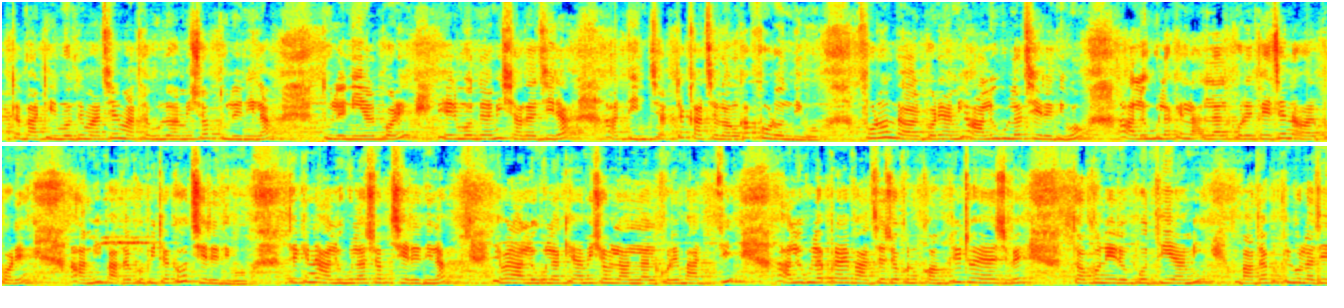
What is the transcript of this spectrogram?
একটা বাটির মধ্যে মাছের মাথাগুলো আমি সব তুলে নিলাম। তুলে নেওয়ার পরে এর মধ্যে আমি সাদা জিরা আর তিন চারটে কাঁচা লঙ্কা ফোড়ন দিব। ফোড়ন দেওয়ার পরে আমি আলুগুলা ছেড়ে দিব। আলুগুলাকে লাল লাল করে ভেজে নেওয়ার পরে আমি বাঁধাকপিটাকেও ছেড়ে দিব। তো এখানে আলুগুলা সব ছেড়ে দিলাম। এবার আলুগুলাকে আমি সব লাল লাল করে ভাজছি। আলুগুলা প্রায় ভাজা যখন কমপ্লিট হয়ে আসবে, তখন এর ওপর দিয়ে আমি বাঁধাকপিগুলো যে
